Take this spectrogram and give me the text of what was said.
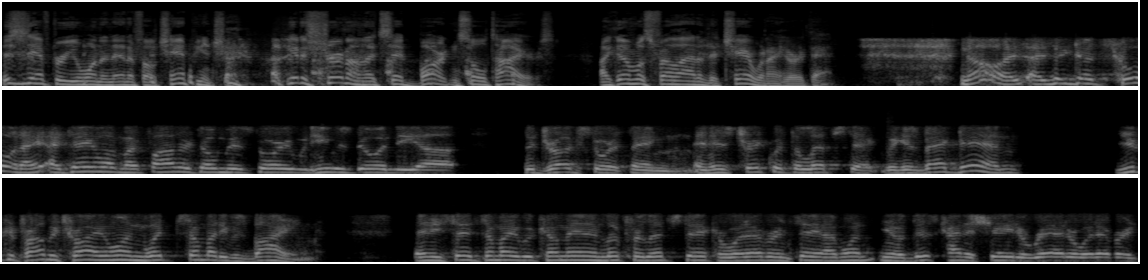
This is after he won an NFL championship. He had a shirt on that said Bart and sold tires. Like I almost fell out of the chair when I heard that. No, I, I think that's cool. And I, I tell you what, my father told me a story when he was doing the uh, the drugstore thing and his trick with the lipstick. Because back then, you could probably try on what somebody was buying. And he said somebody would come in and look for lipstick or whatever and say, I want, you know, this kind of shade of red or whatever. And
